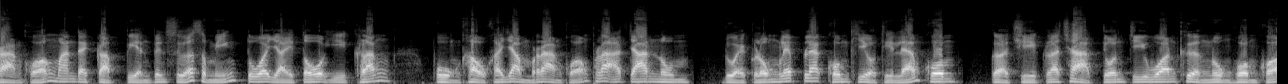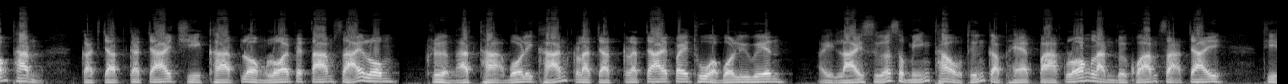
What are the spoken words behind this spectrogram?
ร่างของมันได้กลับเปลี่ยนเป็นเสือสมิงตัวใหญ่โตอีกครั้ง พุ่งเข้าขย่ำร่างของพระอาจารย์หนุ่มด้วยกรงเล็บและคมเขี้ยวที่แหลมคม ก็ฉีกกระชากจนจีวรเครื่องนุ่งห่มของท่านกระจัดกระจายฉีกขาดล่องลอยไปตามสายลม เครื่องอัฐบริขารกระจัดกระจายไปทั่วบริเวณ ไอ้ลายเสือสมิงเท่าถึงกับแหกปากร้องลั่นด้วยความสะใจ ที่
